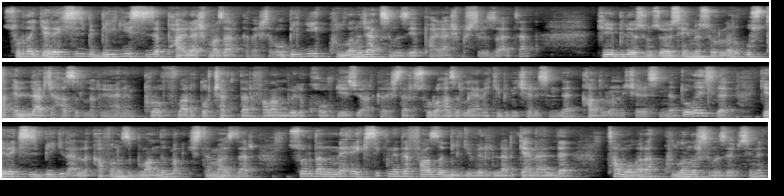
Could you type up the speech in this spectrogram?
soruda gereksiz bir bilgiyi size paylaşmaz arkadaşlar. O bilgiyi kullanacaksınız diye paylaşmıştır zaten. Ki biliyorsunuz ÖSYM soruları usta ellerce hazırlanıyor. Yani proflar, doçentler falan böyle kol geziyor arkadaşlar. Soru hazırlayan ekibin içerisinde, kadronun içerisinde. Dolayısıyla gereksiz bilgilerle kafanızı bulandırmak istemezler. Soruda ne eksik ne de fazla bilgi verirler genelde. Tam olarak kullanırsınız hepsini.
